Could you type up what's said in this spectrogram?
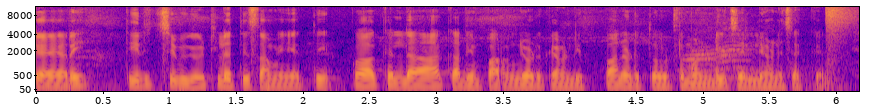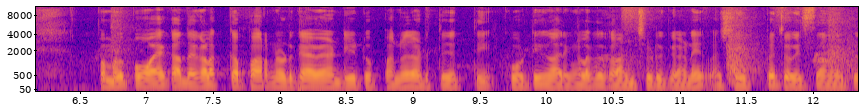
കയറി തിരിച്ച് വീട്ടിലെത്തിയ സമയത്ത് ഇപ്പാക്ക് എല്ലാ കഥയും പറഞ്ഞു കൊടുക്കാൻ വേണ്ടി ഇപ്പാനെടുത്തോട്ട് വണ്ടി ചെല്ലുകയാണ് ചെക്കൻ. അപ്പം നമ്മൾ പോയ കഥകളൊക്കെ പറഞ്ഞു കൊടുക്കാൻ വേണ്ടിയിട്ട് ഉപ്പന്റെ അടുത്ത് എത്തി കൂട്ടിയും കാര്യങ്ങളൊക്കെ കാണിച്ചു കൊടുക്കുകയാണ് പക്ഷേ ഇപ്പം ചോദിച്ച സമയത്ത്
